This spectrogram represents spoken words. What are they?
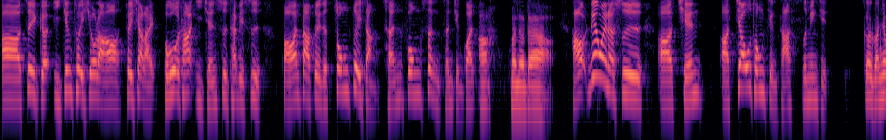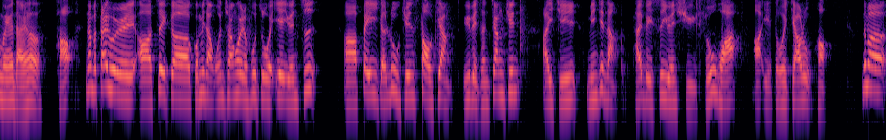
啊，这个已经退休了啊，退下来。不过他以前是台北市保安大队的中队长陈丰盛陈警官啊。观众大家好。好，另外呢是啊前啊交通警察石明锦。各位观众朋友大家好。好，那么待会儿啊这个国民党文传会的副主委叶元之啊被役的陆军少将于北辰将军啊以及民进党台北市议员许淑华啊也都会加入哈。那么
